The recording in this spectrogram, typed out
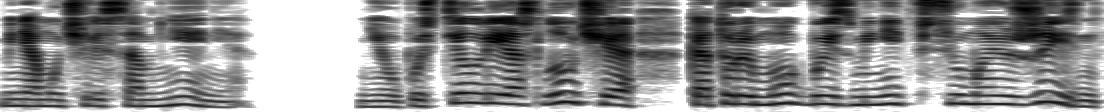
меня мучили сомнения. Не упустил ли я случая, который мог бы изменить всю мою жизнь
